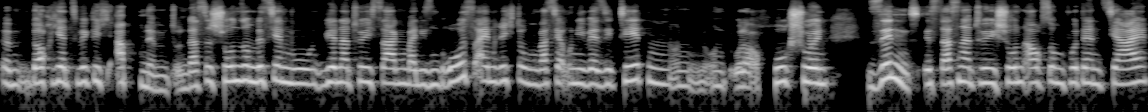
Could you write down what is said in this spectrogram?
ähm, doch jetzt wirklich abnimmt. Und das ist schon so ein bisschen, wo wir natürlich sagen, bei diesen Großeinrichtungen, was ja Universitäten und, und, oder auch Hochschulen sind, ist das natürlich schon auch so ein Potenzial.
